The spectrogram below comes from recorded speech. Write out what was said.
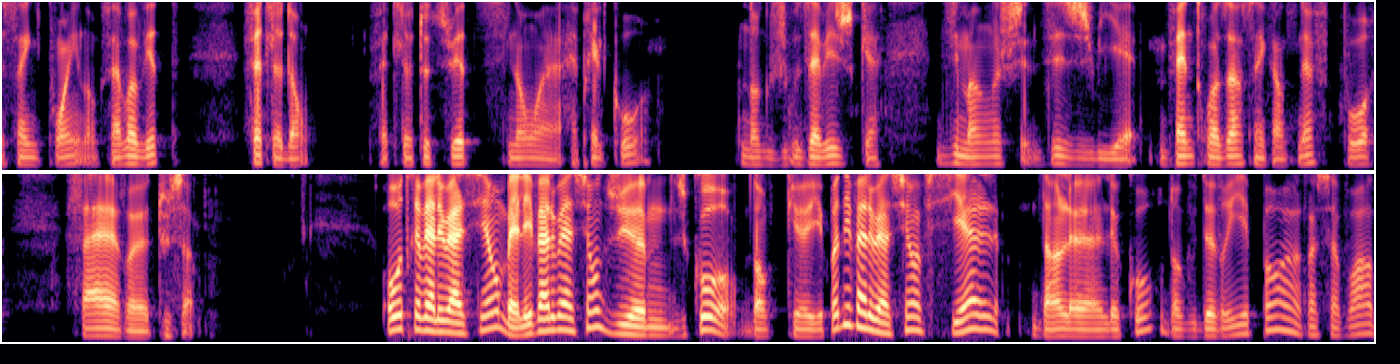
5 points. Donc ça va vite. Faites le don. Faites-le tout de suite, sinon euh, après le cours. Donc vous avez jusqu'à dimanche 10 juillet, 23h59 pour faire euh, tout ça. Autre évaluation, ben, l'évaluation du, euh, cours. Donc, euh, il n'y a pas d'évaluation officielle dans le, cours, donc vous ne devriez pas recevoir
